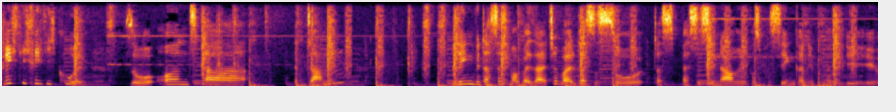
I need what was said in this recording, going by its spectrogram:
Richtig, richtig cool. So, und äh, dann legen wir das jetzt mal beiseite, weil das ist so das beste Szenario, was passieren kann. Ihr, ihr, ihr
